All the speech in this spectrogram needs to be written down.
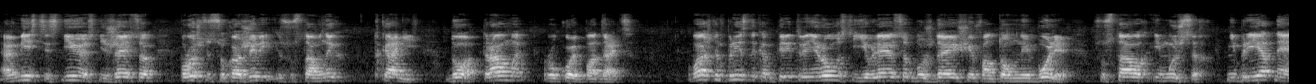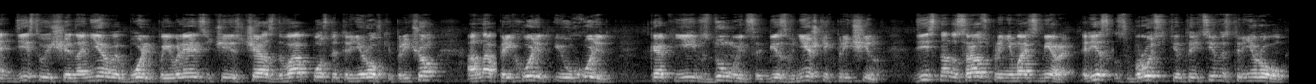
а вместе с нею снижается прочность сухожилий и суставных тканей. До травмы рукой подать. Важным признаком перетренированности являются блуждающие фантомные боли в суставах и мышцах. Неприятная, действующая на нервы боль появляется через час-два после тренировки, причем она приходит и уходит, как ей вздумается, без внешних причин. Здесь надо сразу принимать меры. Резко сбросить интенсивность тренировок.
